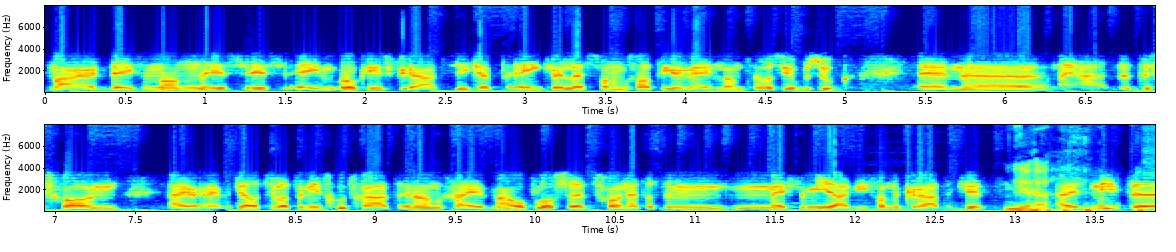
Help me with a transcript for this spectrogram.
Maar deze man is, is één brok inspiratie. Ik heb één keer les van hem gehad hier in Nederland. Daar was hij op bezoek. En eh, nou ja, het is gewoon... Hij, hij vertelt je wat er niet goed gaat en dan ga je het maar oplossen. Het is gewoon net als de meester Miyagi van de Karate Kid. Ja. Hij is niet eh,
